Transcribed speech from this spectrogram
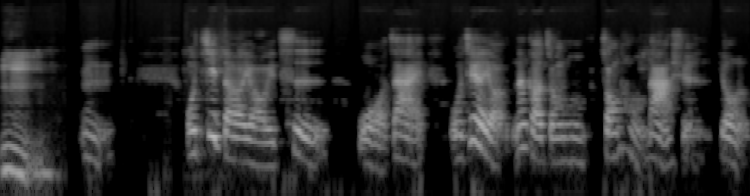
嗯嗯，我记得有一次我在我记得有那个总统总统大选有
